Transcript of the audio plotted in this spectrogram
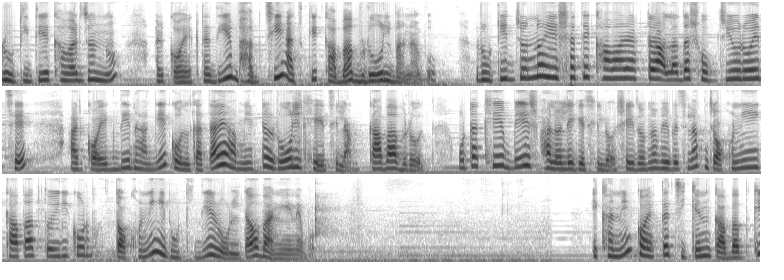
রুটি দিয়ে খাওয়ার জন্য, আর কয়েকটা দিয়ে ভাবছি আজকে কাবাব রোল বানাবো। রুটির জন্য এর সাথে খাওয়ার একটা আলাদা সবজিও রয়েছে, আর কয়েকদিন আগে কলকাতায় আমি একটা রোল খেয়েছিলাম, কাবাব রোল। ওটা খেয়ে বেশ ভালো লেগেছিল। সেই জন্য ভেবেছিলাম যখনই এই কাবাব তৈরি করব, তখনই রুটি দিয়ে রোলটাও বানিয়ে নেব। এখানে কয়েকটা চিকেন কাবাবকে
